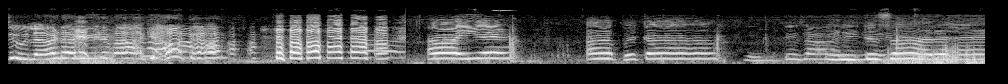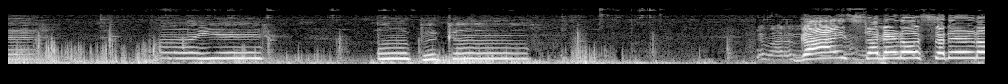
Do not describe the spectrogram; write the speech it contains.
चूल्हा भीड़ में क्या था आइए आपका इंतजार इंतजार है आइए आपका ગાઈસ સનેડો સનેડો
